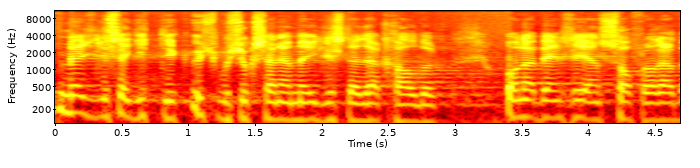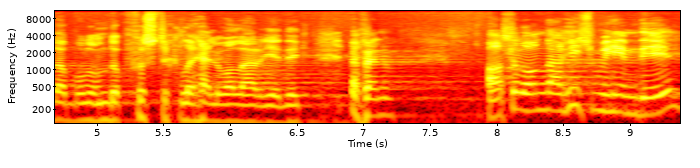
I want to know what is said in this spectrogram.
Meclise gittik üç buçuk sene mecliste de kaldık. Ona benzeyen sofralarda bulunduk fıstıklı helvalar yedik. Efendim asıl onlar hiç mühim değil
